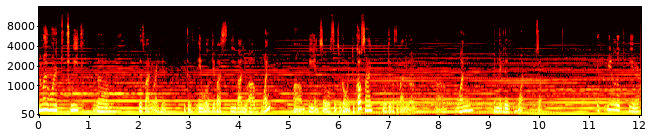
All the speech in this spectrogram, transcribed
we might want to tweak um, this value right here because it will give us the value of 1. Um, and so since we're going to cosine, it will give us a value of uh, 1 and negative 1. So if we look here,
